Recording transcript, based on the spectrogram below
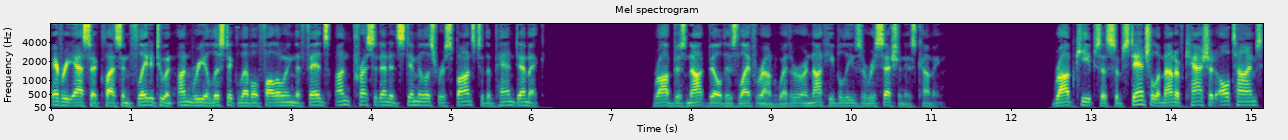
Every asset class inflated to an unrealistic level following the Fed's unprecedented stimulus response to the pandemic. Rob does not build his life around whether or not he believes a recession is coming. Rob keeps a substantial amount of cash at all times,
